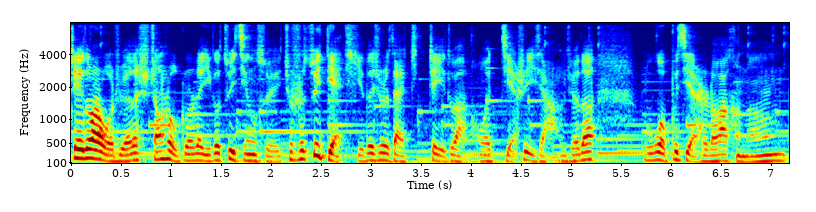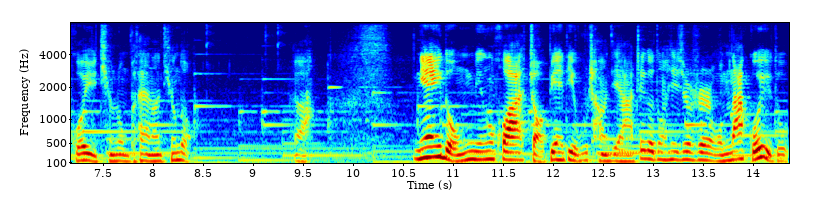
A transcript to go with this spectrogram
这段我觉得是整首歌的一个最精髓，就是最点题的，就是在这一段了。我解释一下，我觉得如果不解释的话，可能国语听众不太能听懂，对吧？拈一朵无名花，找遍地无常家。这个东西就是我们拿国语读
